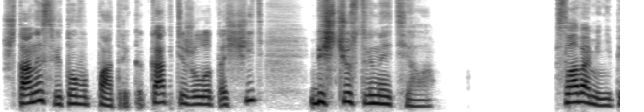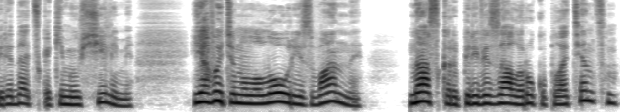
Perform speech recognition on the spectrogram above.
Штаны святого Патрика. Как тяжело тащить бесчувственное тело. Словами не передать, с какими усилиями я вытянула Лоури из ванны, наскоро перевязала руку полотенцем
